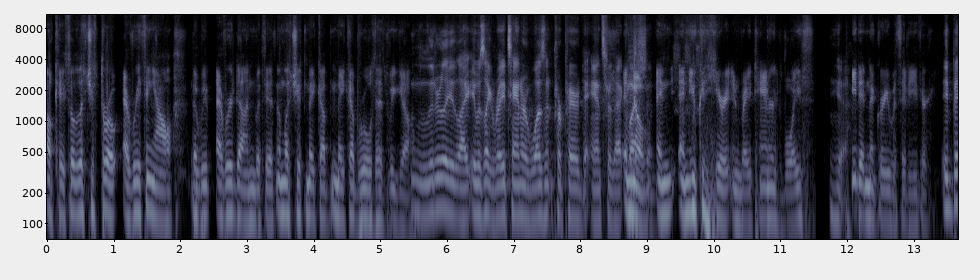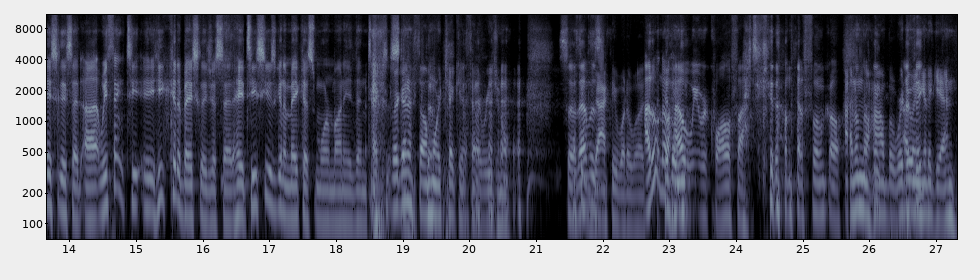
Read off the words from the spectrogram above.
okay, so let's just throw everything out that we've ever done with it, and let's just make up make up rules as we go. Literally, like it was like Ray Tanner wasn't prepared to answer that and question. No, and and you could hear it in Ray Tanner's voice. Yeah, he didn't agree with it either. It basically said, uh, "We think T- he could have basically just said, hey, TCU is going to make us more money than Texas. They're going to sell more tickets at a regional." So That's that was exactly what it was. I don't know how we were qualified to get on that phone call. I don't know how, but we're doing think, it again.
